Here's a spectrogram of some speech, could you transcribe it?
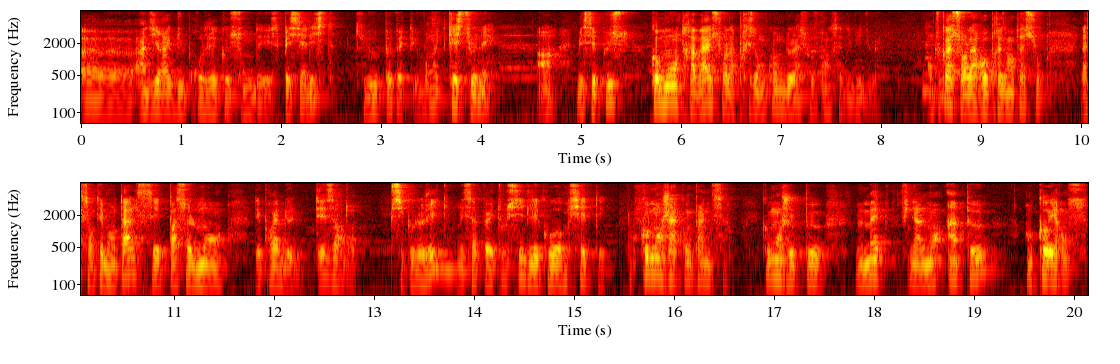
euh, indirects du projet que sont des spécialistes, qui eux peuvent être, vont être questionnés, hein, mais c'est plus comment on travaille sur la prise en compte de la souffrance individuelle. En tout cas sur la représentation. La santé mentale, c'est pas seulement des problèmes de désordre psychologique, mais ça peut être aussi de l'éco-anxiété. comment j'accompagne ça? Comment je peux me mettre finalement un peu en cohérence,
